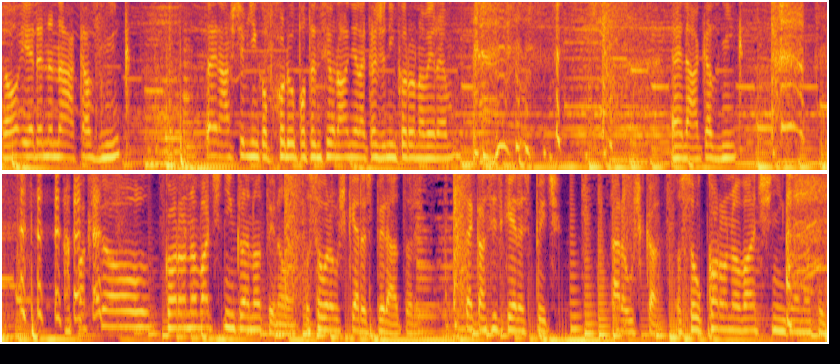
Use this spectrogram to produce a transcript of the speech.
jo, jeden nákazník. To je návštěvník obchodu, potenciálně nakažený koronavirem. je nákazník. A pak jsou koronovační klenoty, no. To jsou roušky a respirátory. To je klasický respič. Ta rouška. To jsou koronovační klenoty.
